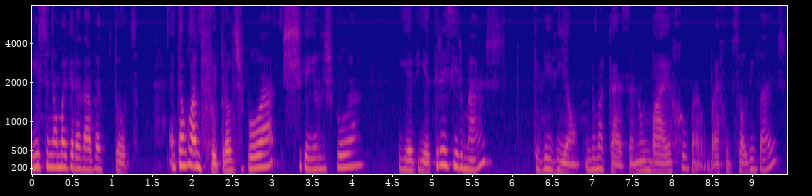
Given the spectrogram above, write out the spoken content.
E isso não me agradava de todo. Então, quando fui para Lisboa, cheguei a Lisboa e havia três irmãs que viviam numa casa, num bairro, o bairro dos Olivais,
